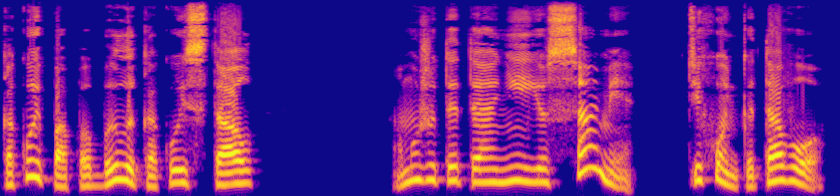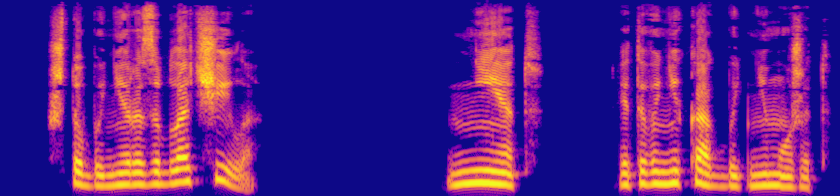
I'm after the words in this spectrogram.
Какой папа был и какой стал. А может, это они ее сами, тихонько того, чтобы не разоблачило? «Нет, этого никак быть не может», —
